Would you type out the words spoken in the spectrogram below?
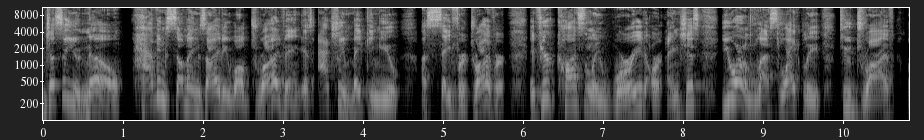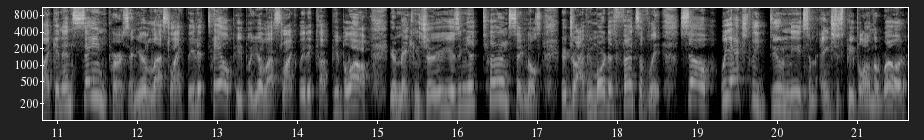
just so you know, having some anxiety while driving is actually making you a safer driver. If you're constantly worried or anxious, you are less likely to drive like an insane person. You're less likely to tail people. You're less likely to cut people off. You're making sure you're using your turn signals. You're driving more defensively. So we actually do need some anxious people on the road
